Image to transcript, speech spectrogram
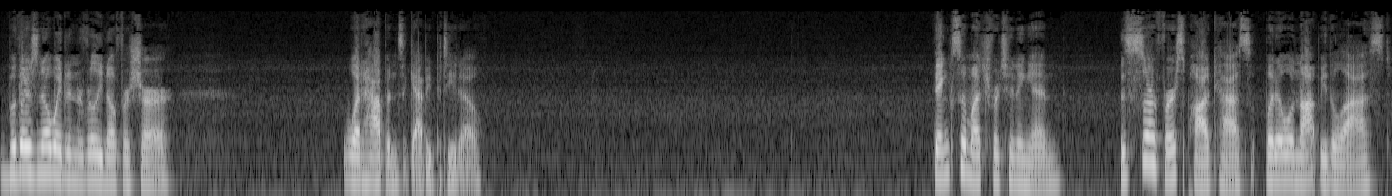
But there's no way to really know for sure what happened to Gabby Petito. Thanks so much for tuning in. This is our first podcast, but it will not be the last.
